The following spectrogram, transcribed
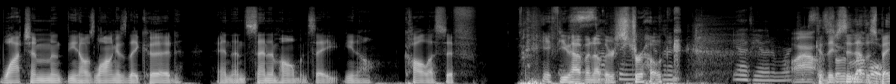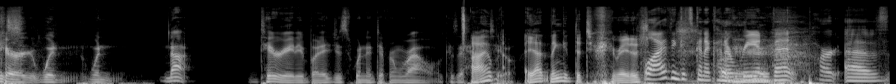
watch them, you know, as long as they could, and then send them home and say, you know, call us if if you have another Something- stroke. yeah if you have an emergency Wow. 'Cause they so just the didn't have the space. care went went not deteriorated, but it just went a different route because it I, had to. yeah, I think it deteriorated. Well, I think it's going to kind of Okay. reinvent part of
